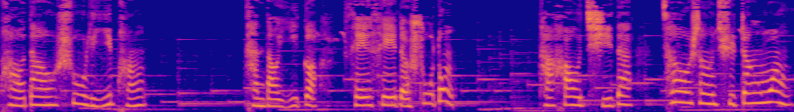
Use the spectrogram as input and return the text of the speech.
跑到树篱旁。看到一个黑黑的树洞，他好奇的凑上去张望，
